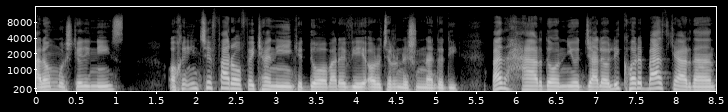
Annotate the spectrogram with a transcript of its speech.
الان مشکلی نیست. آخه این چه فرافکنی که داور وی ای آر رو چرا نشون ندادی؟ بعد هردانی و جلالی کار بد کردن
